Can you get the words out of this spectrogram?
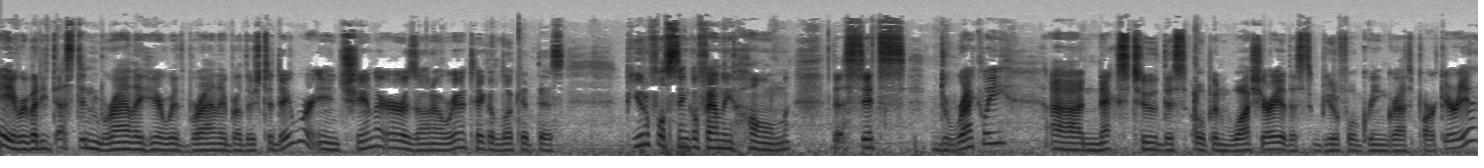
Hey everybody, Dustin Briley here with Briley Brothers. Today we're in Chandler, Arizona. We're gonna take a look at this beautiful single family home that sits directly uh, next to this open wash area, this beautiful green grass park area.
